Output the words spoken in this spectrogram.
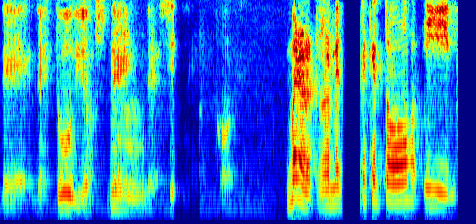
de, estudios de, mm. cine. Bueno, realmente es que todos, y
